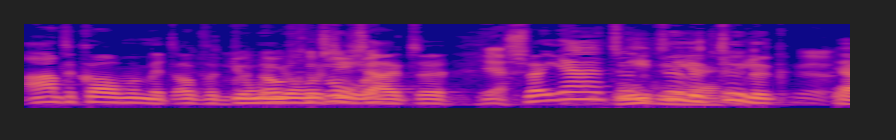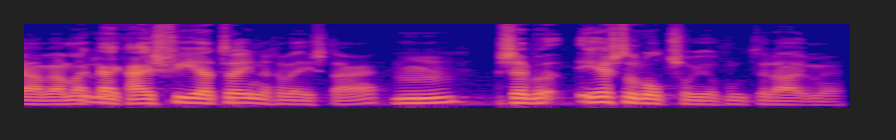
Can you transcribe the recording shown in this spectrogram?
aan te komen. Met ook wat jonge jongens die uit... eh Ja. Zweden- ja, Niet tuurlijk, meer. tuurlijk, tuurlijk. Ja, maar, maar kijk, hij is vier jaar trainer geweest daar. Hm. Ze hebben eerst de rotzooi op moeten ruimen.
